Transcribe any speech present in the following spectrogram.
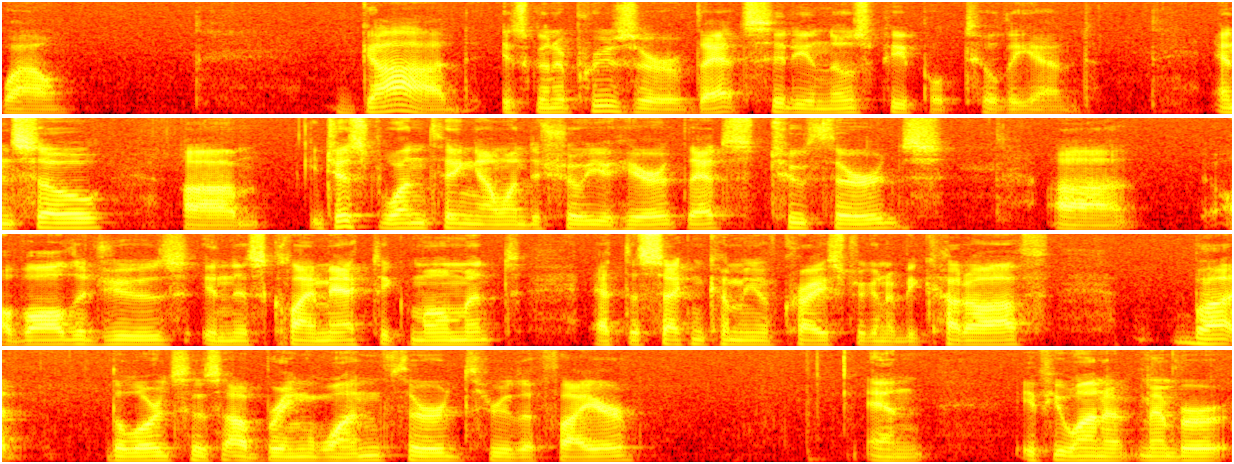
Wow. God is going to preserve that city and those people till the end. And so, um, just one thing I wanted to show you here that's two thirds uh, of all the Jews in this climactic moment at the second coming of Christ are going to be cut off. But the Lord says, I'll bring one third through the fire. And if you want to remember,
